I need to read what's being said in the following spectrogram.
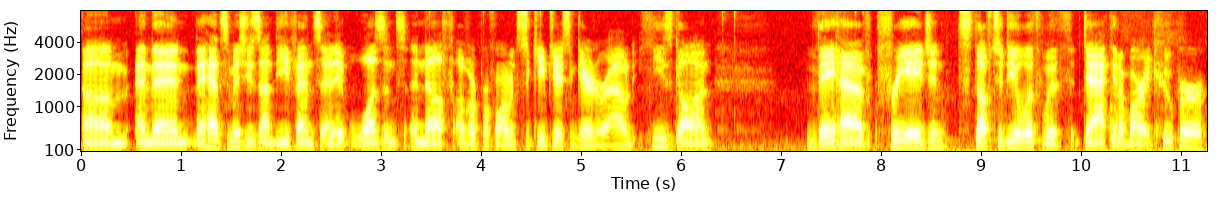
Um, and then they had some issues on defense, and it wasn't enough of a performance to keep Jason Garrett around. He's gone. They have free agent stuff to deal with with Dak and Amari Cooper.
